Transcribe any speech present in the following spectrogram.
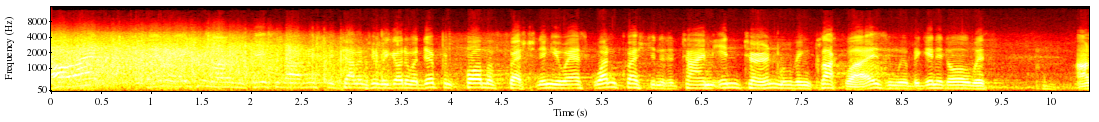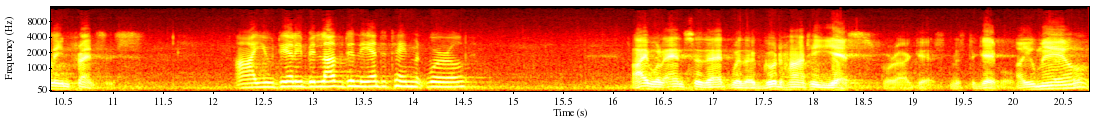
All right. Panel, as you know, in the case of our mystery challenger, we go to a different form of questioning. You ask one question at a time in turn, moving clockwise, and we'll begin it all with Arlene Francis. Are you dearly beloved in the entertainment world? I will answer that with a good hearty yes for our guest, Mr. Gabel. Are you male?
